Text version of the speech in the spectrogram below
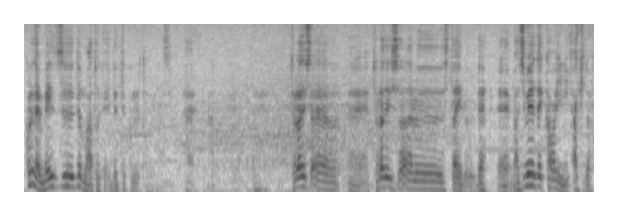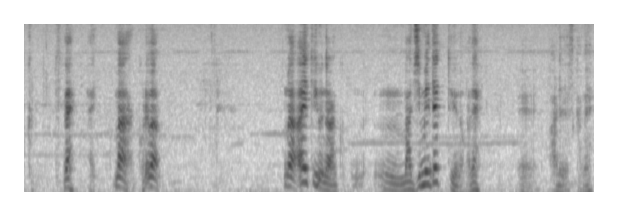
これねメンズでも後で出てくると思います。トラディショナル、え、トラディショナルスタイルで、えー、真面目で可愛い秋の服ですね。はい、まあこれはまああえて言うのは、うん、真面目でっていうのがね、えー、あれですかね。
